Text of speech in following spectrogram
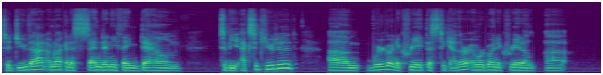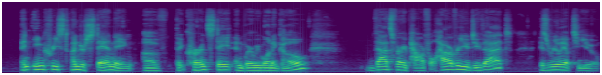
to do that. I'm not going to send anything down to be executed. Um, we're going to create this together and we're going to create a uh, an increased understanding of the current state and where we want to go. That's very powerful. However you do that is really up to you.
